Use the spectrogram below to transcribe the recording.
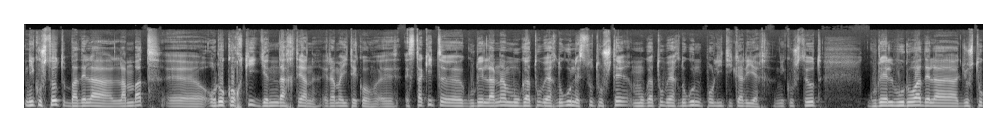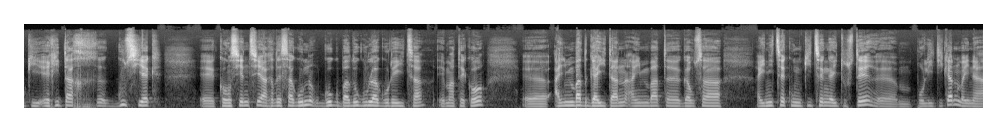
Nik dut, badela lan bat, e, orokorki jendartean eramaiteko. E, ez dakit e, gure lana mugatu behar dugun, ez dut uste mugatu behar dugun politikariek. Nik uste dut, gure helburua dela justuki erritar guziek e, konsientzia ardezagun guk badugula gure hitza emateko. E, hainbat gaitan, hainbat gauza hainitzek unkitzen gaituzte politikan, baina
